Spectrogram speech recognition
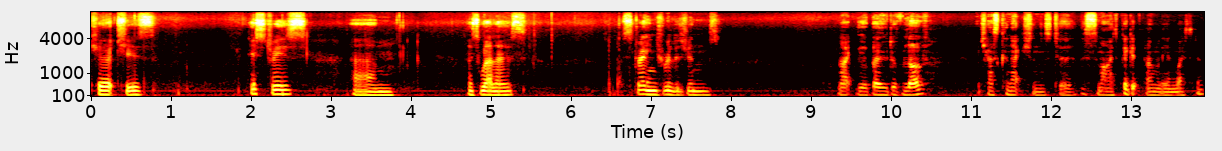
churches, histories, um, as well as strange religions like the Abode of Love, which has connections to the Smyth Pigott family in Weston.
